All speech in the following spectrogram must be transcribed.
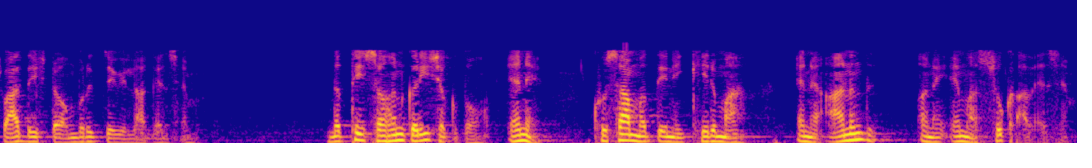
સ્વાદિષ્ટ અમૃત જેવી લાગે છે. નથી સહન કરી શકતો. એને ખુશામતીની ખીરમાં એને આનંદ અને એમાં સુખ આવે છે.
